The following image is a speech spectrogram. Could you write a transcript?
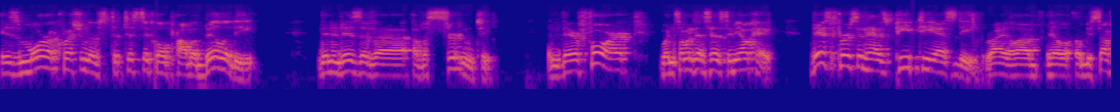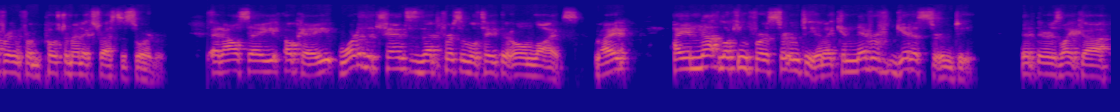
is more a question of statistical probability than it is of a, of a certainty. And therefore, when someone says to me, okay, this person has PTSD, right? He'll, have, he'll, he'll be suffering from post traumatic stress disorder. And I'll say, okay, what are the chances that person will take their own lives, right? I am not looking for a certainty, and I can never get a certainty that there is like a,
